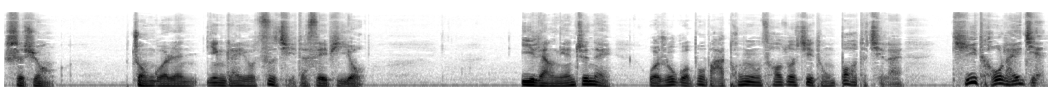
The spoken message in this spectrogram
师兄，中国人应该有自己的 CPU。一两年之内，我如果不把通用操作系统 bot 起来，提头来见。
